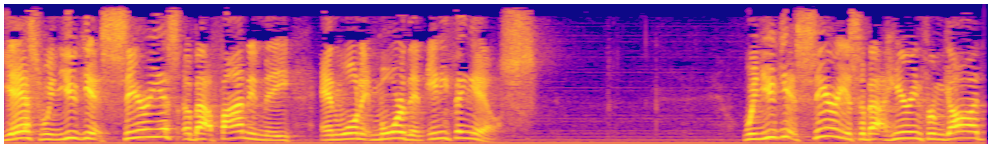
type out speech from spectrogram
Yes, when you get serious about finding me and want it more than anything else. When you get serious about hearing from God,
